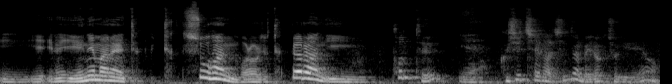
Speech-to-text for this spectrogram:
이, 얘- 얘네만의 특, 특수한 뭐라 그러죠? 특별한 이 폰트 예. 글씨체가 진짜 매력적이에요.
